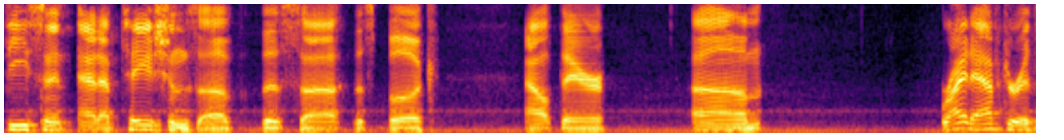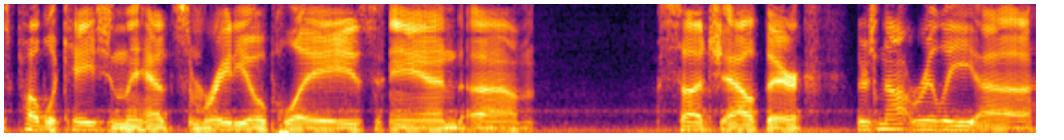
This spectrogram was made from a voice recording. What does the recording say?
decent adaptations of this uh, this book out there. Um, right after its publication, they had some radio plays and um, such out there. There's not really uh,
